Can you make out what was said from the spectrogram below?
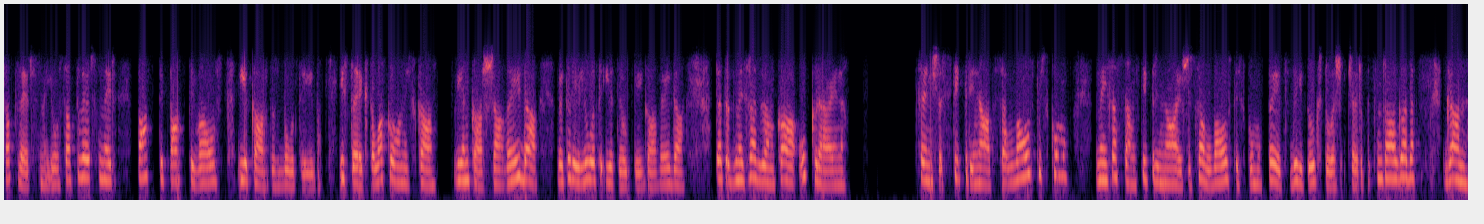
satversmi, jo satversme ir pati pati valsts iekārtas būtība, izteikta lakoniskā, vienkāršā veidā, bet arī ļoti ietilpīgā veidā. Tātad mēs redzam, kā Ukraina cenšas stiprināt savu valstiskumu. Mēs esam stiprinājuši savu valstiskumu pēc 2014. gada, gan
